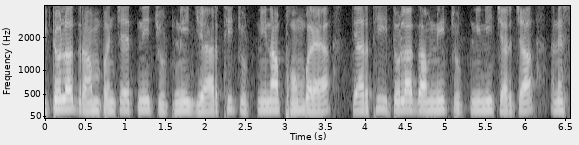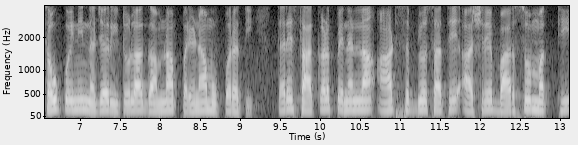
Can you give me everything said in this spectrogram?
ઇટોલા ગ્રામ પંચાયતની ચૂંટણી જ્યારથી ચૂંટણીના ફોર્મ ભરાયા, ત્યારથી ઇટોલા ગામની ચૂંટણીની ચર્ચા અને સૌ કોઈની નજર ઇટોલા ગામના પરિણામ ઉપર હતી. ત્યારે સાંકળ પેનલના આઠ સભ્યો સાથે આશરે બારસો મતથી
